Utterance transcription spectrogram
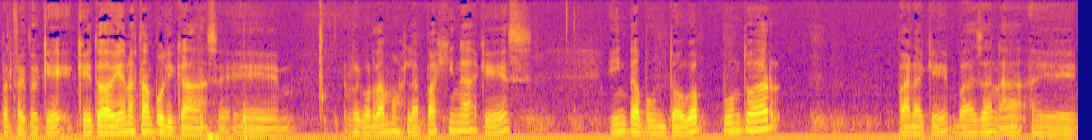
Perfecto, que, que todavía no están publicadas. recordamos la página que es inta.gov.ar para que vayan a eh,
